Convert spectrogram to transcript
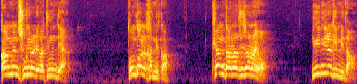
강명수기를 내가 주는데 돈 돌려 합니까? 그냥 다 놔주잖아요. 이게 미력입니다.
